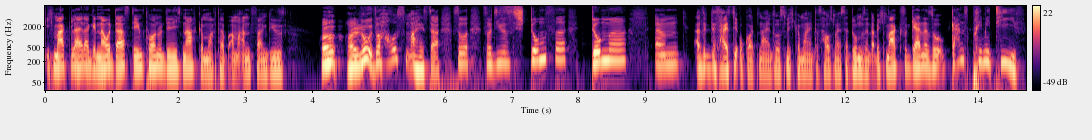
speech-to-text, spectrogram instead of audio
Ich mag leider genau das, den Porno, den ich nachgemacht habe am Anfang. Dieses "Hä, Hallo, so Hausmeister. So, so dieses stumpfe, dumme, ähm, also das heißt nicht, oh Gott, nein, so ist nicht gemeint, dass Hausmeister dumm sind, aber ich mag so gerne so ganz primitiv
